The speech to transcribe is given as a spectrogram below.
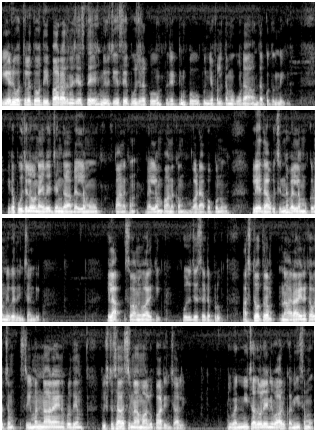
ఏడు ఒత్తులతో దీపారాధన చేస్తే మీరు చేసే పూజలకు రెట్టింపు పుణ్యఫలితము కూడా దక్కుతుంది. ఇక పూజలో నైవేద్యంగా బెల్లము పానకం. బెల్లం పానకం వడాపప్పును లేదా ఒక చిన్న బెల్లం ముక్కను నివేదించండి. ఇలా స్వామివారికి పూజ చేసేటప్పుడు అష్టోత్తరం నారాయణ కవచం శ్రీమన్నారాయణ హృదయం విష్ణు సహస్రనామాలు పాటించాలి. ఇవన్నీ చదవలేని వారు కనీసము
